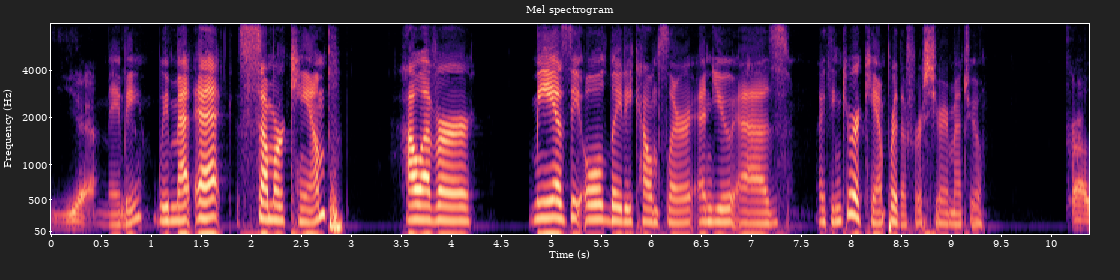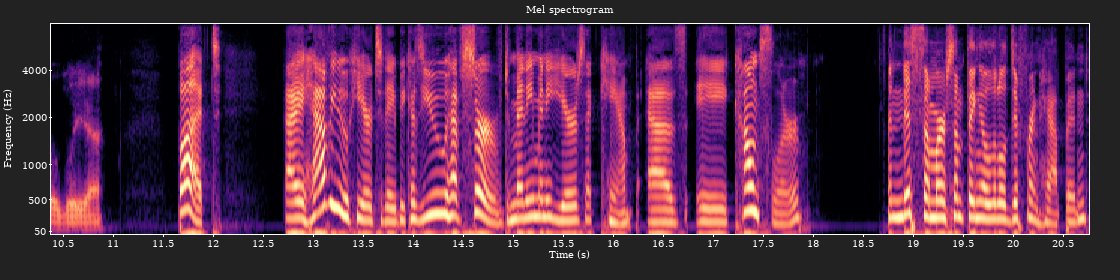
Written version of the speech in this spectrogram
Yeah. Maybe. yeah. We met at summer camp. However, me as the old lady counselor and you as, I think you were a camper the first year I met you. Probably, yeah. But I have you here today because you have served many, many years at camp as a counselor. And this summer, something a little different happened.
